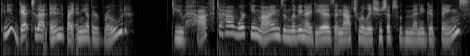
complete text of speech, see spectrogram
Can you get to that end by any other road? Do you have to have working minds and living ideas and natural relationships with many good things?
